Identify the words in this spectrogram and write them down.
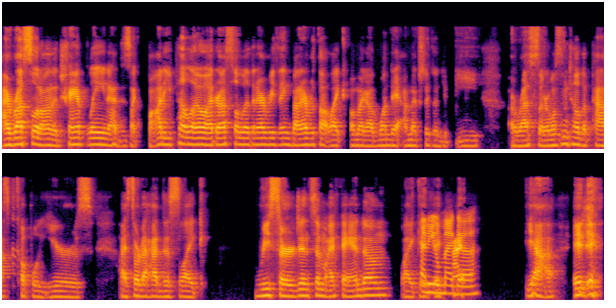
I wrestled on the trampoline. I had this like body pillow I'd wrestle with and everything, but I never thought like, oh my God, one day I'm actually going to be a wrestler. It wasn't until the past couple years I sort of had this like resurgence in my fandom. Like Kenny it kind Omega. Yeah it it,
